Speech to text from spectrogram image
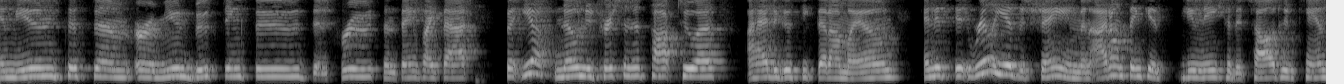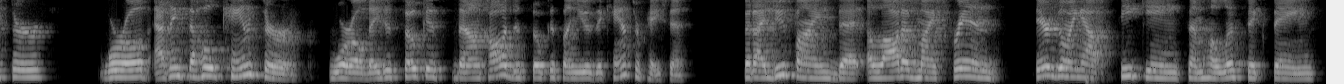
immune system or immune boosting foods and fruits and things like that. But yeah, no nutritionist talked to us. I had to go seek that on my own. And it, it really is a shame. And I don't think it's unique to the childhood cancer world. I think the whole cancer world, they just focus, the oncologists focus on you as a cancer patient. But I do find that a lot of my friends, they're going out seeking some holistic things.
